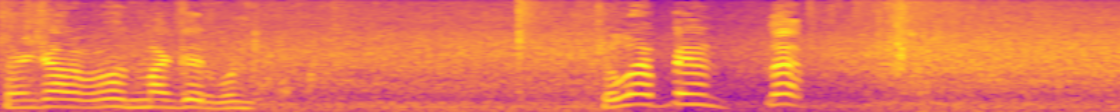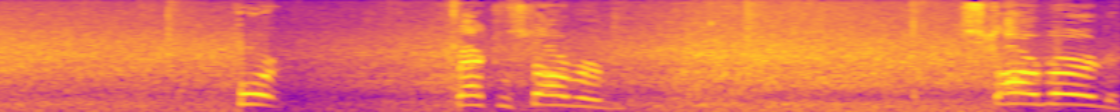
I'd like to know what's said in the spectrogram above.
Thank God it wasn't my good one. To left bend, left. Port. Back to starboard. Starboard.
